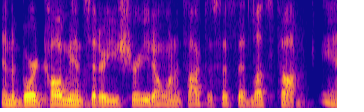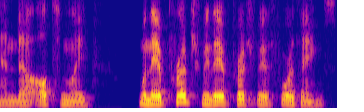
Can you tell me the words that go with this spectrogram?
And the board called me and said are you sure you don't want to talk to us? I said let's talk. And uh, ultimately when they approached me they approached me with four things.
